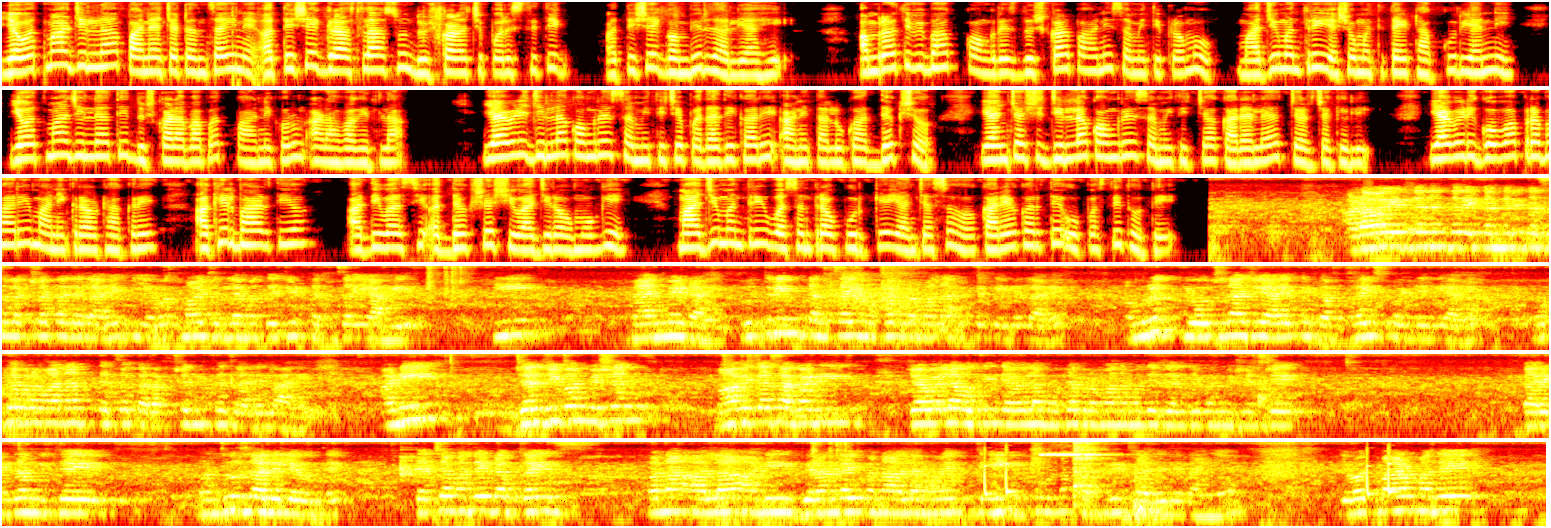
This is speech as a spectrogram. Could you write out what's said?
यवतमाळ जिल्हा पाण्याच्या टंचाईने अतिशय ग्रासला असून दुष्काळाची परिस्थिती अतिशय गंभीर झाली आहे. अमरावती विभाग काँग्रेस दुष्काळ पाहणी समिती प्रमुख माजी मंत्री यशोमतीताई ठाकूर यांनी यवतमाळ जिल्ह्यातील दुष्काळाबाबत पाहणी करून आढावा घेतला. यावेळी जिल्हा काँग्रेस समितीचे पदाधिकारी आणि तालुका अध्यक्ष यांच्याशी जिल्हा काँग्रेस समितीच्या कार्यालयात चर्चा केली. यावेळी गोवा प्रभारी माणिकराव ठाकरे अखिल भारतीय आदिवासी अध्यक्ष शिवाजीराव मोघे माजी मंत्री वसंतराव पुरके यांच्यासह कार्यकर्ते उपस्थित होते. आढावा घेतल्यानंतर एकंदरीत असं लक्षात आलेलं आहे की यवतमाळ जिल्ह्यामध्ये जी टंचाई आहे ही मॅनमेड आहे. कृत्रिम टंचाई मोठ्या प्रमाणात इथे केलेलं आहे. अमृत योजना जी आहे ती डबघाईस पडलेली आहे. मोठ्या प्रमाणात त्याचं करप्शन इथे झालेलं आहे. आणि जलजीवन मिशन महाविकास आघाडी ज्या वेळेला होती त्यावेळेला मोठ्या प्रमाणामध्ये जलजीवन मिशनचे कार्यक्रम इथे मंजूर झालेले होते. त्याच्यामध्ये डबगाईपणा आला आणि दिरंगाईपणा आल्यामुळे तेही पूर्ण कंप्लीट झालेले नाही आहे यवतमाळमध्ये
